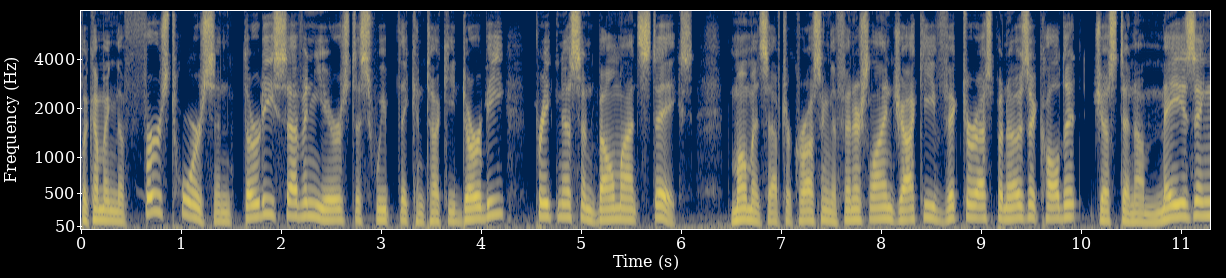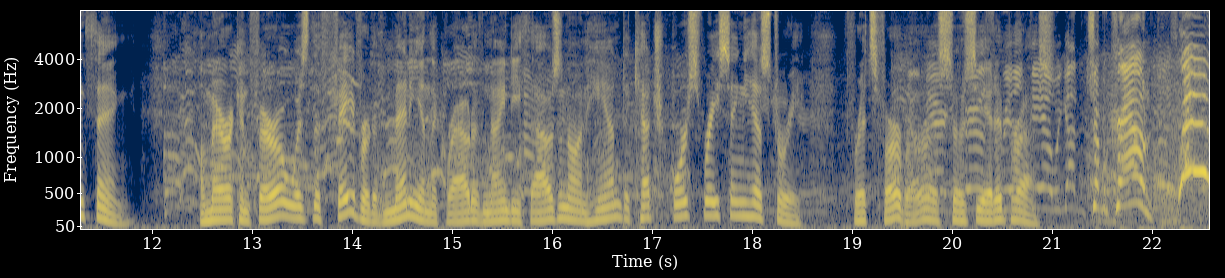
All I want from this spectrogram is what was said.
becoming the first horse in 37 years to sweep the Kentucky Derby, Preakness, and Belmont Stakes. Moments after crossing the finish line, jockey Victor Espinoza called it just an amazing thing. American Pharoah was the favorite of many in the crowd of 90,000 on hand to catch horse racing history. Fritz Ferber, Associated Press. We got the Triple Crown. Woo!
